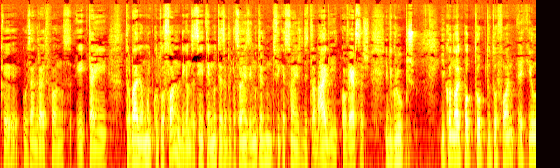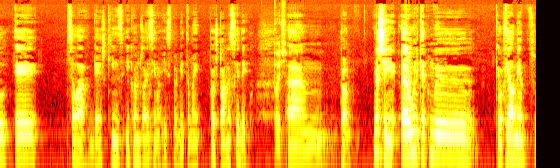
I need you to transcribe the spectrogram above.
que, que usa Android Phones e que tem, trabalham muito com o telefone, digamos assim, tem muitas aplicações e muitas notificações de trabalho e de conversas e de grupos. E quando olho para o topo do telefone, aquilo é, sei lá, 10, 15 ícones lá em cima. Isso para mim também depois torna-se ridículo. Pois. Um, pronto. Mas sim, a única que, me, que eu realmente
